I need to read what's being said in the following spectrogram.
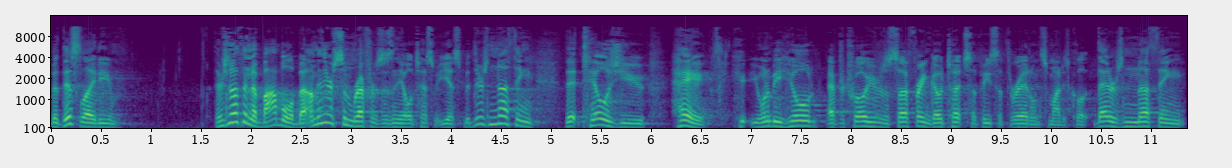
but this lady there's nothing in the Bible about, I mean, there's some references in the Old Testament, yes, but there's nothing that tells you, hey, you want to be healed after 12 years of suffering? Go touch a piece of thread on somebody's clothes. There's nothing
